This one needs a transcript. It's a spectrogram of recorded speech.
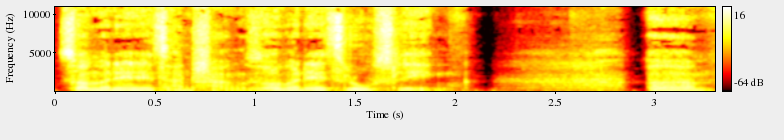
sollen wir denn jetzt anfangen? Sollen wir denn jetzt loslegen? Ähm,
